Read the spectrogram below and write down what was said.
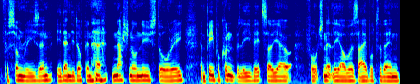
for some reason it ended up in a national news story and people couldn't believe it. So yeah, fortunately I was able to then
